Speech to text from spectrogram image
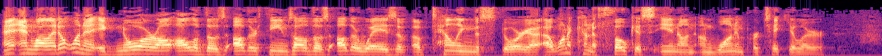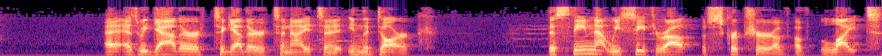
And, and while I don't want to ignore all, all, of those other themes, all of those other ways of, of telling the story, I, I want to kind of focus in on, on one in particular as we gather together tonight uh, in the dark this theme that we see throughout of Scripture of, of light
